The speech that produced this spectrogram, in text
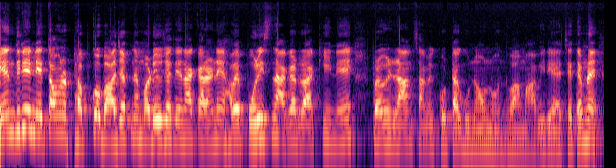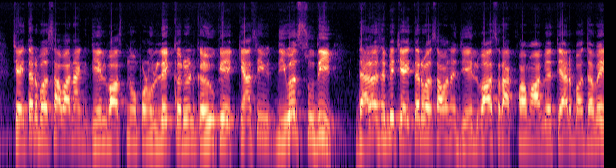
કેન્દ્રીય નેતાઓનો ઠપકો ભાજપને મળ્યો છે તેના કારણે હવે પોલીસને આગળ રાખીને પ્રવીણ રામ સામે ખોટા ગુનાઓ નોંધવામાં આવી રહ્યા છે. તેમણે ચૈતર વસાવાના જેલવાસનો પણ ઉલ્લેખ કર્યો અને કહ્યું કે એક્યાસી દિવસ સુધી ધારાસભ્ય ચૈતર વસાવાને જેલવાસ રાખવામાં આવ્યા. ત્યારબાદ હવે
